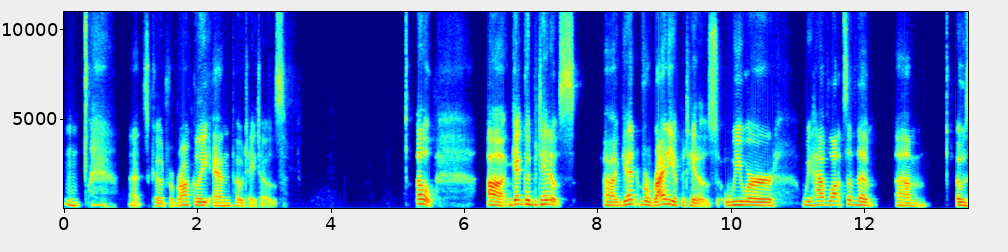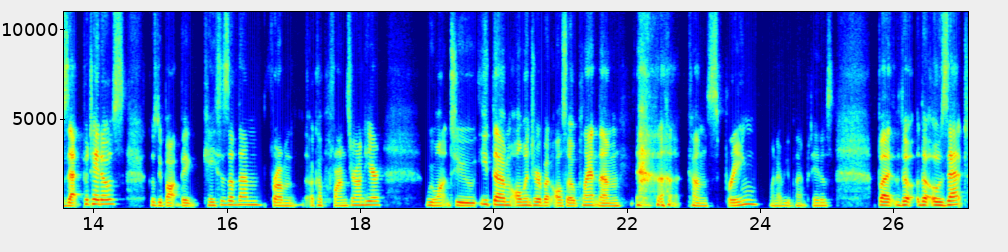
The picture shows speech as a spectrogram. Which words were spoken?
That's code for broccoli and potatoes. Oh, uh, get good potatoes. Uh, get variety of potatoes. We were we have lots of the um, Ozette potatoes because we bought big cases of them from a couple farms around here. We want to eat them all winter, but also plant them come spring whenever you plant potatoes. But the the Ozette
